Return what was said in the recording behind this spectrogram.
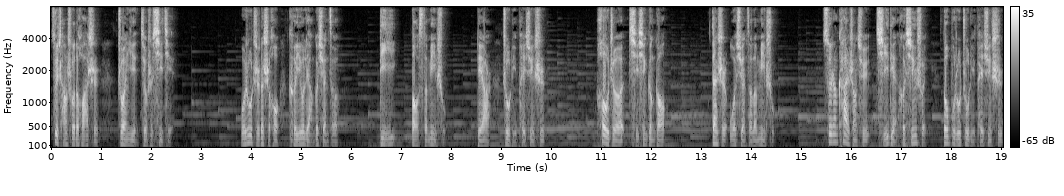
最常说的话是“专业就是细节”。我入职的时候可以有两个选择。第一，boss 的秘书；第二，助理培训师。后者起薪更高，但是我选择了秘书。虽然看上去起点和薪水都不如助理培训师，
